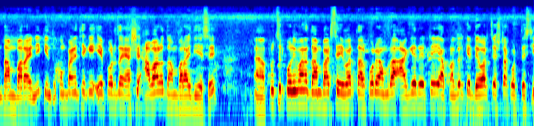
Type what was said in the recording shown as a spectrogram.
দাম বাড়াইনি, কিন্তু কোম্পানি থেকে এ পর্যায়ে এসে আবারও দাম বাড়াই দিয়েছে। প্রচুর পরিমাণে দাম বাড়ছে এবার, তারপরে আমরা আগের রেটে আপনাদেরকে দেওয়ার চেষ্টা করতেছি,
